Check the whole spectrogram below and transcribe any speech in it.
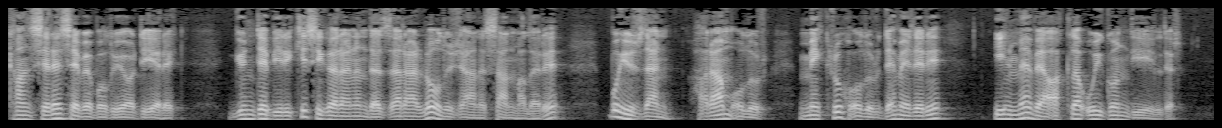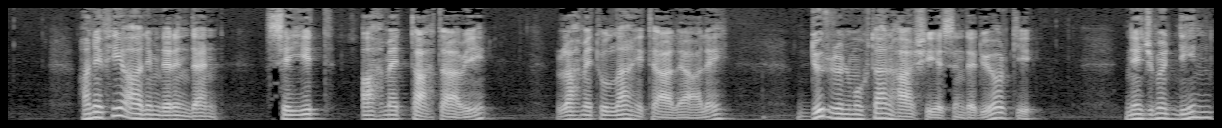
kansere sebep oluyor diyerek günde bir iki sigaranın da zararlı olacağını sanmaları, bu yüzden haram olur, mekruh olur demeleri ilme ve akla uygun değildir. Hanefi alimlerinden Seyyid Ahmet Tahtavi rahmetullahi teala aleyh Dürrül Muhtar haşiyesinde diyor ki: Necmüddin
